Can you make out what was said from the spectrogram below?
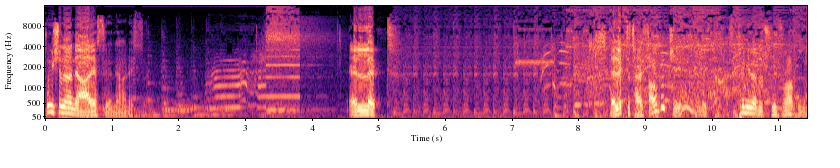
풍신한의 RS요, 네, RS. 엘렉트. 엘렉트 잘 싸우겠지? 이거 스태미나도 준수하고 뭐.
